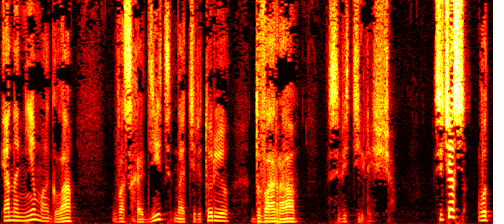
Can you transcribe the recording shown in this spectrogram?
и она не могла восходить на территорию двора святилища. Сейчас вот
